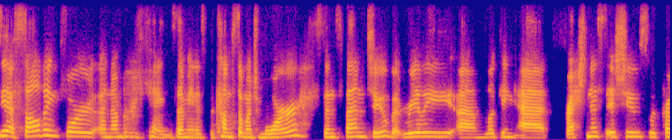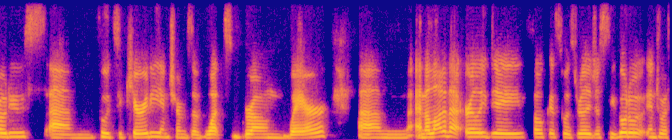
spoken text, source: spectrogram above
yeah, solving for a number of things. I mean, it's become so much more since then too, but really um, looking at freshness issues with produce, um, food security in terms of what's grown where, um, and a lot of that early day focus was really just you go to into a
